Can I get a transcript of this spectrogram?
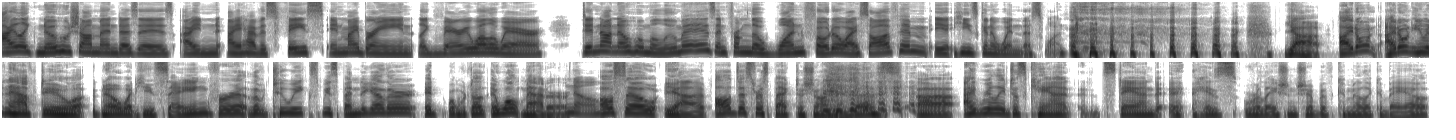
I like know who Shawn Mendes is. I I have his face in my brain, like very well aware. Did not know who Maluma is, and from the one photo I saw of him, it, he's gonna win this one. yeah, I don't I don't even have to know what he's saying for the 2 weeks we spend together. It it won't matter. No. Also, yeah, all disrespect to Shawn Mendes. uh I really just can't stand his relationship with Camila Cabello.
